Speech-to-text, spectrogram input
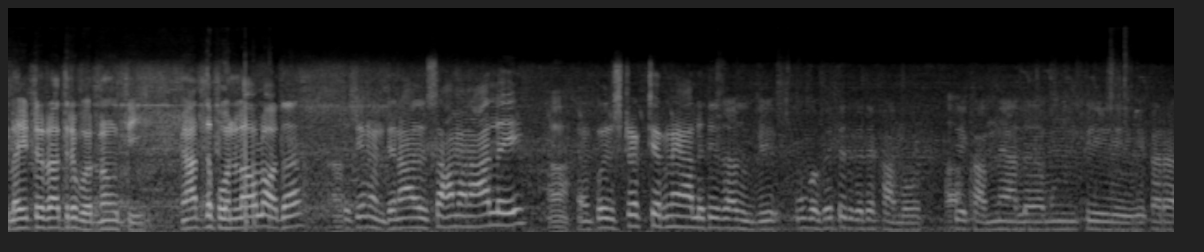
लाइट रात्रभर नव्हती. मी आता फोन लावला होता. तर ते म्हणते ना सामान आलंय. पण स्ट्रक्चर नाही आलं तेच अजून. ते उभं करतात का त्या खांबावर? ते खांब नाही आलं. मग ते हे करा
